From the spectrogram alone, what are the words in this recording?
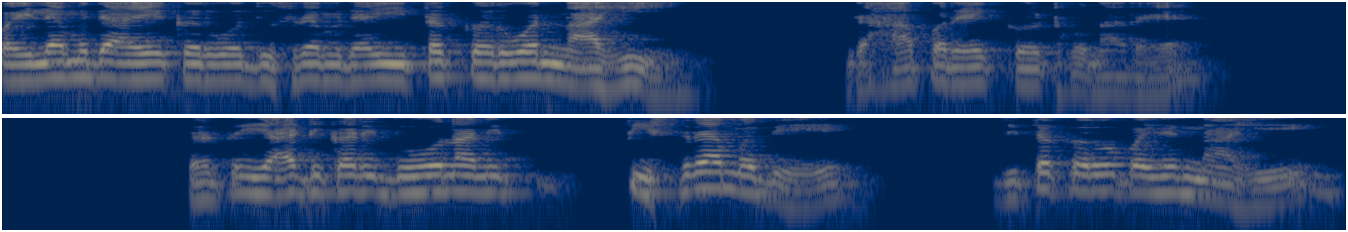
पहिल्यामध्ये आहे कर्व दुसऱ्यामध्ये आहे. इथं कर्व नाही. म्हणजे हा पर्याय कट होणार आहे. तर या ठिकाणी दोन आणि तिसऱ्यामध्ये जिथं कर्व पाहिजे नाही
